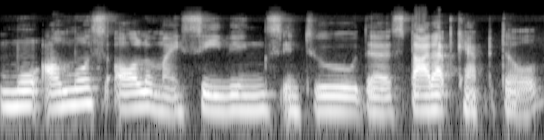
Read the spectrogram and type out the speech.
more almost all of my savings into the startup capital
